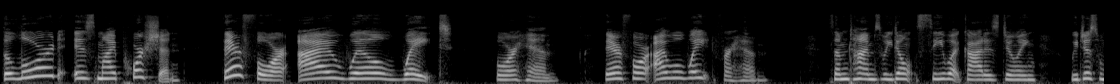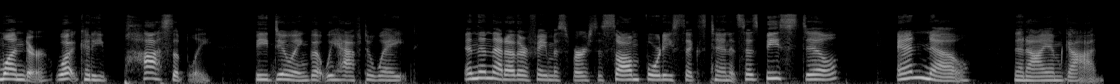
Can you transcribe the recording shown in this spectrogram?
The Lord is my portion. Therefore, I will wait for him. Therefore, I will wait for him. Sometimes we don't see what God is doing. We just wonder, what could he possibly be doing? But we have to wait. And then that other famous verse is Psalm 46:10. It says, "Be still and know that I am God.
